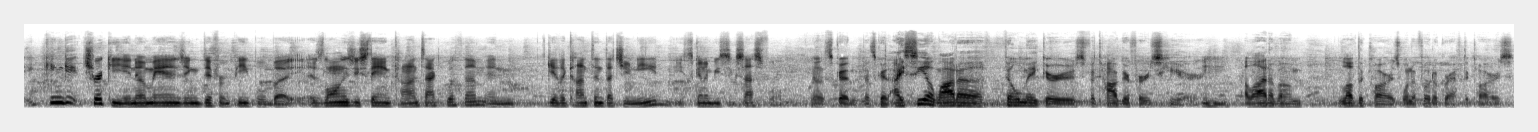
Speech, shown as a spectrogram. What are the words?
it can get tricky. You know, managing different people, but as long as you stay in contact with them and get the content that you need, it's going to be successful. No, that's good. That's good. I see a lot of filmmakers, photographers here. Mm-hmm. A lot of them love the cars, want to photograph the cars,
